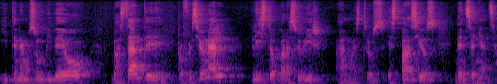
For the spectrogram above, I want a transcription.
y tenemos un video bastante profesional, listo para subir a nuestros espacios de enseñanza.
